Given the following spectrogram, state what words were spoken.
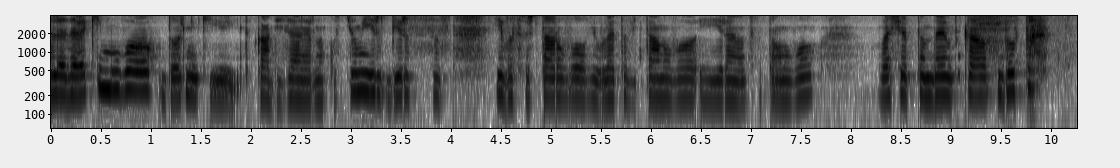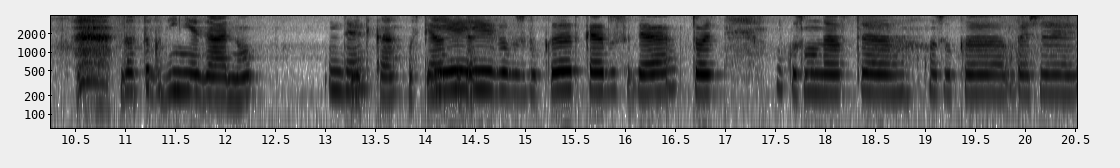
Леда Екимова, художник и така дизайнер на костюми и разбира се с Ива Свещарова, Виолета Витанова и Ирена Цветанова вашият тандем така доста, доста години е заедно. Да. И така, успявате и, да... и в звука така до сега, т.е. космонавт звука беше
